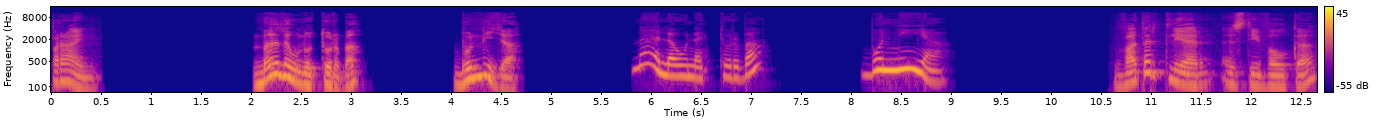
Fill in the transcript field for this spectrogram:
Bruin. ما لون التربة؟ بنية ما لون التربة؟ بنية Watter kleur is die wolke?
